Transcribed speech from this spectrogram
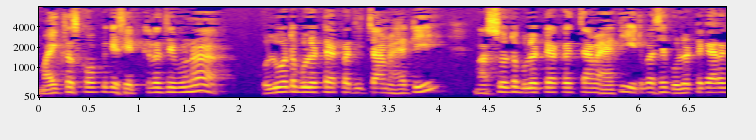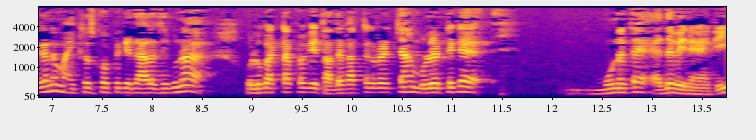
මයික්‍රොස්කෝප් එකේ සෙට් කරලා තිබුණා. ඔළුවට බුලට් එකක් වදිච්චාම හැටි මස් වලට බුලට් එකක් වදිච්චාම හැටි. ඊට පස්සේ බුලට් එක අරගෙන මයික්‍රොස්කෝප් එකේ දාලා තිබුණා. ඔලු කට්ටක් වගේ තද කට්ටකට වෙච්චාම බුලට් එක මුණත ඇද වෙන හැටි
